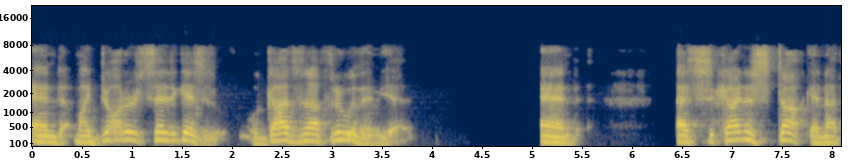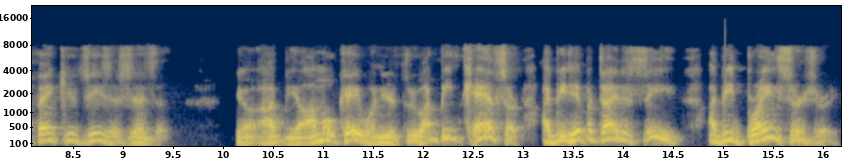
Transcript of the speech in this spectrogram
and my daughter said it again. Said, well, God's not through with him yet, and that's kind of stuck. And I thank you, Jesus. You know, I, you know, I'm okay when you're through. I beat cancer. I beat hepatitis C. I beat brain surgery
